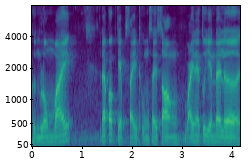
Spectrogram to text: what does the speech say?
ผึ่งลมไว้ แล้วก็เก็บใส่ถุงใส่ซองไว้ในตู้เย็นได้เลย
